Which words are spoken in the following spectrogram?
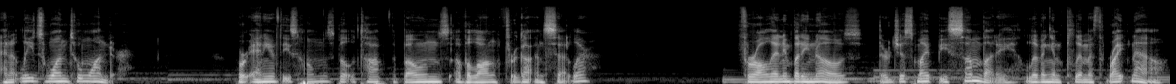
And it leads one to wonder were any of these homes built atop the bones of a long forgotten settler? For all anybody knows, there just might be somebody living in Plymouth right now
